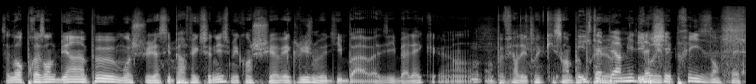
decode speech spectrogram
ça nous représente bien un peu. Moi je suis assez perfectionniste, mais quand je suis avec lui, je me dis bah vas-y Balek, euh, on, on peut faire des trucs qui sont un peu Il plus t'a permis de hybrides. lâcher prise en fait.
